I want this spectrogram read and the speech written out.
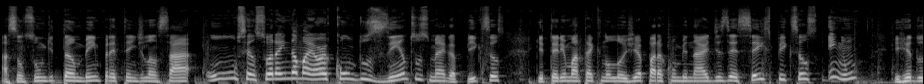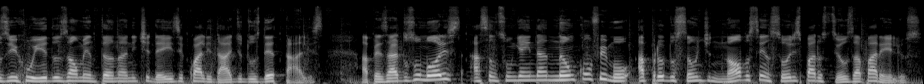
A Samsung também pretende lançar um sensor ainda maior com 200 megapixels, que teria uma tecnologia para combinar 16 pixels em um e reduzir ruídos, aumentando a nitidez e qualidade dos detalhes. Apesar dos rumores, a Samsung ainda não confirmou a produção de novos sensores para os seus aparelhos.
